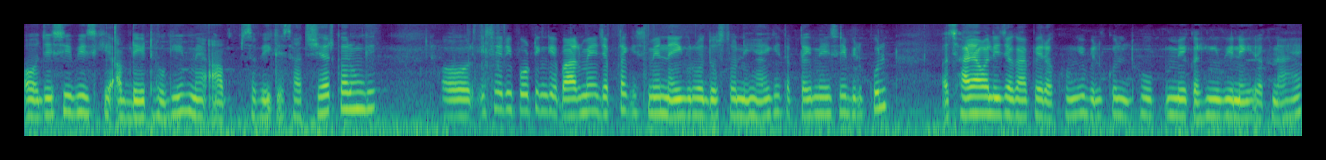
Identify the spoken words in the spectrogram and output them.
और जैसी भी इसकी अपडेट होगी, मैं आप सभी के साथ शेयर करूँगी। और इसे रिपोर्टिंग के बारे में, जब तक इसमें नई ग्रोथ दोस्तों नहीं आएगी, तब तक मैं इसे बिल्कुल छाया वाली जगह पे रखूँगी। बिल्कुल धूप में कहीं भी नहीं रखना है।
